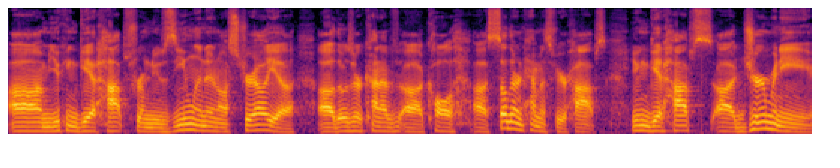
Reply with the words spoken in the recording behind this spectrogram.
Um, you can get hops from New Zealand and Australia. Uh, those are kind of uh, called uh, Southern Hemisphere hops. You can get hops Germany,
